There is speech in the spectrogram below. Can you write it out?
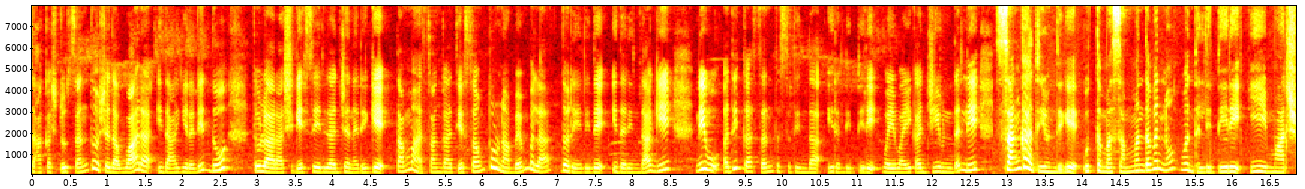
ಸಾಕಷ್ಟು ಸಂತೋಷದ ವಾರ ಇದಾಗಿರಲಿದ್ದು, ತುಲಾರಾಶಿಗೆ ಸೇರಿದ ಜನರಿಗೆ ತಮ್ಮ ಸಂಗಾತಿಯ ಸಂಪೂರ್ಣ ಬೆಂಬಲ ದೊರೆಯಲಿದೆ. ಇದರಿಂದಾಗಿ ಯೋಗದಿಂದಾಗಿ ನೀವು ಅಧಿಕ ಸಂತಸದಿಂದ ಇರಲಿದ್ದೀರಿ. ವೈವಾಹಿಕ ಜೀವನದಲ್ಲಿ ಸಂಗಾತಿಯೊಂದಿಗೆ ಉತ್ತಮ ಸಂಬಂಧವನ್ನು ಹೊಂದಲಿದ್ದೀರಿ. ಈ ಮಾರ್ಚ್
